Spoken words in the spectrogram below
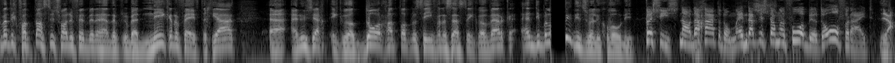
wat ik fantastisch van u vind, meneer Hendrik, u bent 59 jaar... eh, en u zegt, ik wil doorgaan tot mijn 67, ik wil werken. En die belastingdienst wil u gewoon niet. Precies, nou daar gaat het om. En dat is dan een voorbeeld, de overheid. Ja.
